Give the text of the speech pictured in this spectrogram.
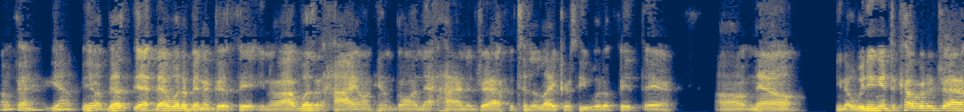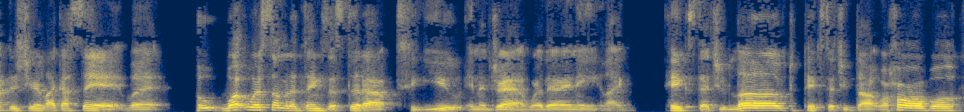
okay, yeah, yeah. That that that would have been a good fit. You know, I wasn't high on him going that high in the draft, but to the Lakers, he would have fit there. Um, now you know, we didn't get to cover the draft this year, like I said, but who, what were some of the things that stood out to you in the draft? Were there any like picks that you loved, picks that you thought were horrible,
